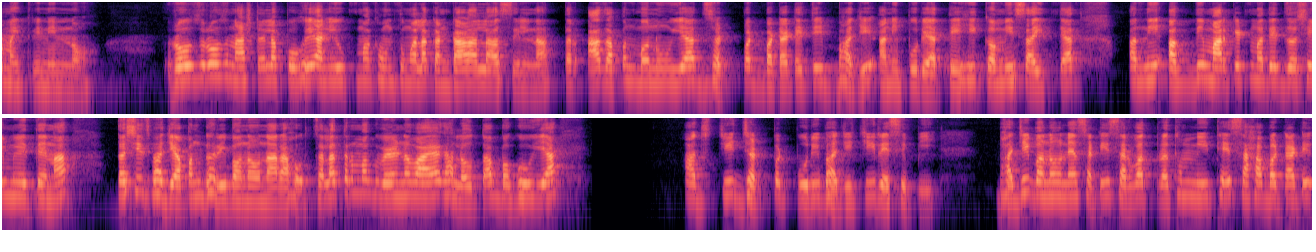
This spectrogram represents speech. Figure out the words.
मैत्रिणींनो. रोज रोज नाश्त्याला पोहे आणि उपमा खाऊन तुम्हाला कंटाळा आला असेल ना तर आज आपण बनवूया झटपट बटाट्याची भाजी आणि पुऱ्या. तेही कमी साहित्यात आणि अगदी मार्केटमध्ये जसे मिळते ना तशीच भाजी आपण घरी बनवणार आहोत. चला तर मग वेळ न वाया घालवता बघूया आजची झटपट पुरी भाजीची रेसिपी भाजी बनवण्यासाठी सर्वात प्रथम मी इथे सहा बटाटे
